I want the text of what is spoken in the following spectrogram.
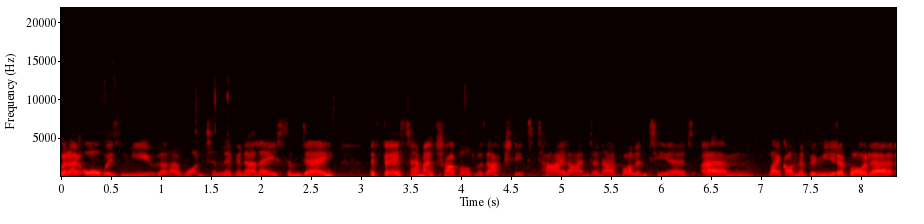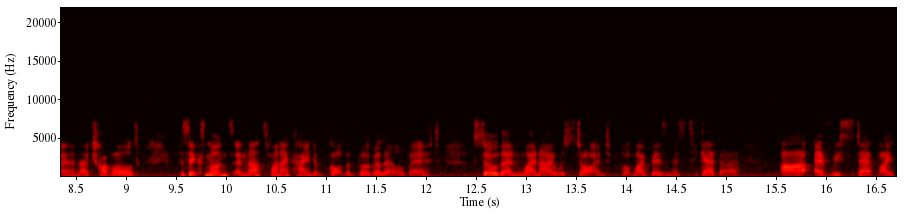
but I always knew that I wanted to live in LA someday. The first time I travelled was actually to Thailand, and I volunteered um, like on the Burma border, and I travelled for six months, and that's when I kind of got the bug a little bit. So then when I was starting to put my business together, uh, every step I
